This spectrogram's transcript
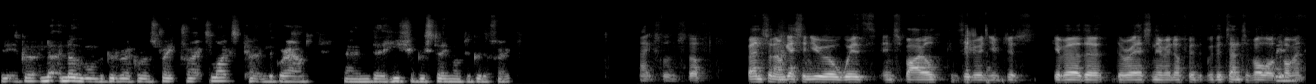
He's got another one with a good record on straight tracks, likes cutting the ground, and uh, he should be staying on to good effect. Excellent stuff. Benson, I'm guessing you were with Inspiral, considering you've just given her the, the race near enough with the 10 to follow comment.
